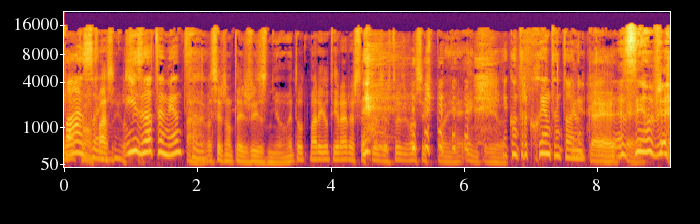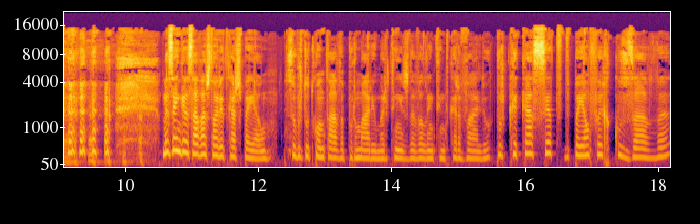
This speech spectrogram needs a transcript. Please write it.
Fazem. fazem Exatamente. Ah, vocês não têm juízo nenhum. Então tomara eu tirar estas coisas todas e vocês põem. É incrível. É contracorrente, António. É, é, é Sempre. É. Mas é engraçada a história de Caspaião, sobretudo contada por Mário Martins da Valentim de Carvalho, porque a cassete de Paião foi recusada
